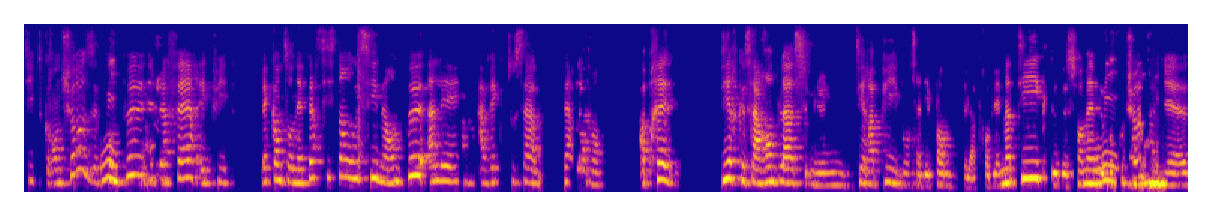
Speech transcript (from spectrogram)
petites grandes choses qu'on peut déjà faire. Et puis, mais quand on est persistant aussi, mais on peut aller avec tout ça vers l'avant. Après, dire que ça remplace une, thérapie, bon, ça dépend de la problématique, de, soi-même, de beaucoup de choses. Euh,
